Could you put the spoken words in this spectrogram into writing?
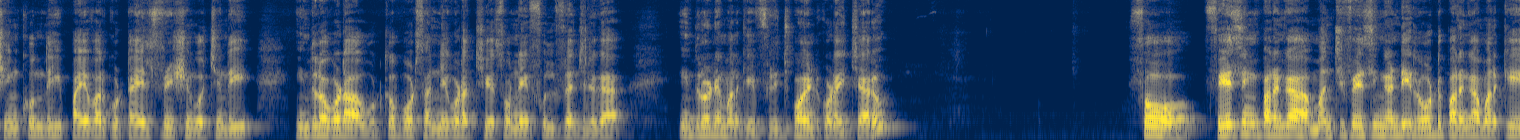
షింక్ ఉంది పై వరకు టైల్స్ ఫినిషింగ్ వచ్చింది. ఇందులో కూడా ఉడ్క కబోర్డ్స్ అన్నీ కూడా చేసి ఉన్నాయి ఫుల్ ఫ్లెజ్డ్గా. ఇందులోనే మనకి ఫ్రిడ్జ్ పాయింట్ కూడా ఇచ్చారు. సో ఫేసింగ్ పరంగా మంచి ఫేసింగ్ అండి. రోడ్డు పరంగా మనకి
